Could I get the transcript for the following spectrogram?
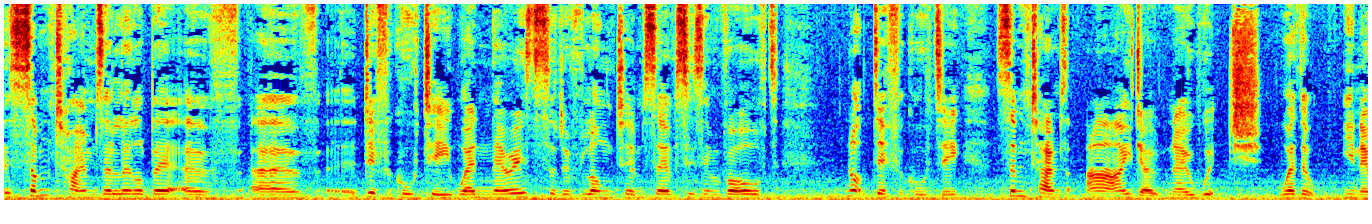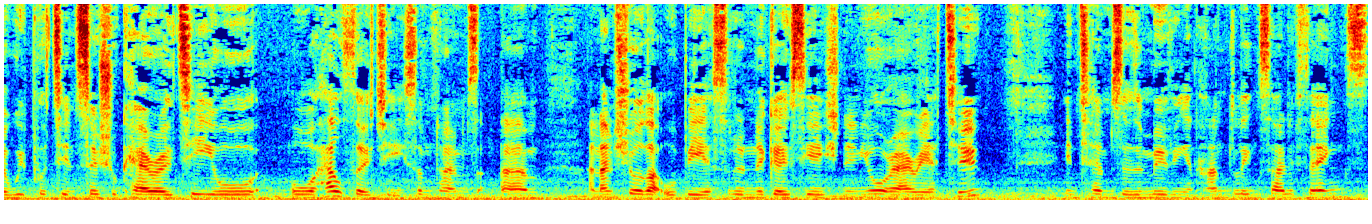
there's sometimes a little bit of, of difficulty when there is sort of long term services involved. Not difficulty. Sometimes I don't know which whether you know we put in social care OT or or health OT. Sometimes, um, and I'm sure that will be a sort of negotiation in your area too, in terms of the moving and handling side of things.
